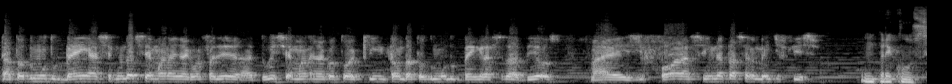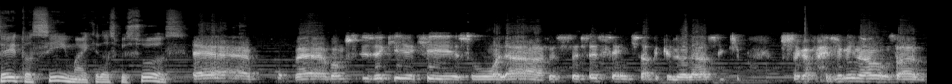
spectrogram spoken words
Tá todo mundo bem. É a segunda semana já que vai fazer, duas semanas já que eu tô aqui, então tá todo mundo bem, graças a Deus. Mas de fora, assim, ainda tá sendo bem difícil um preconceito assim, Mike, das pessoas? É, é vamos dizer que, que isso, um olhar, você, você sente, sabe? Aquele olhar assim, tipo, chega perto de mim não, sabe?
